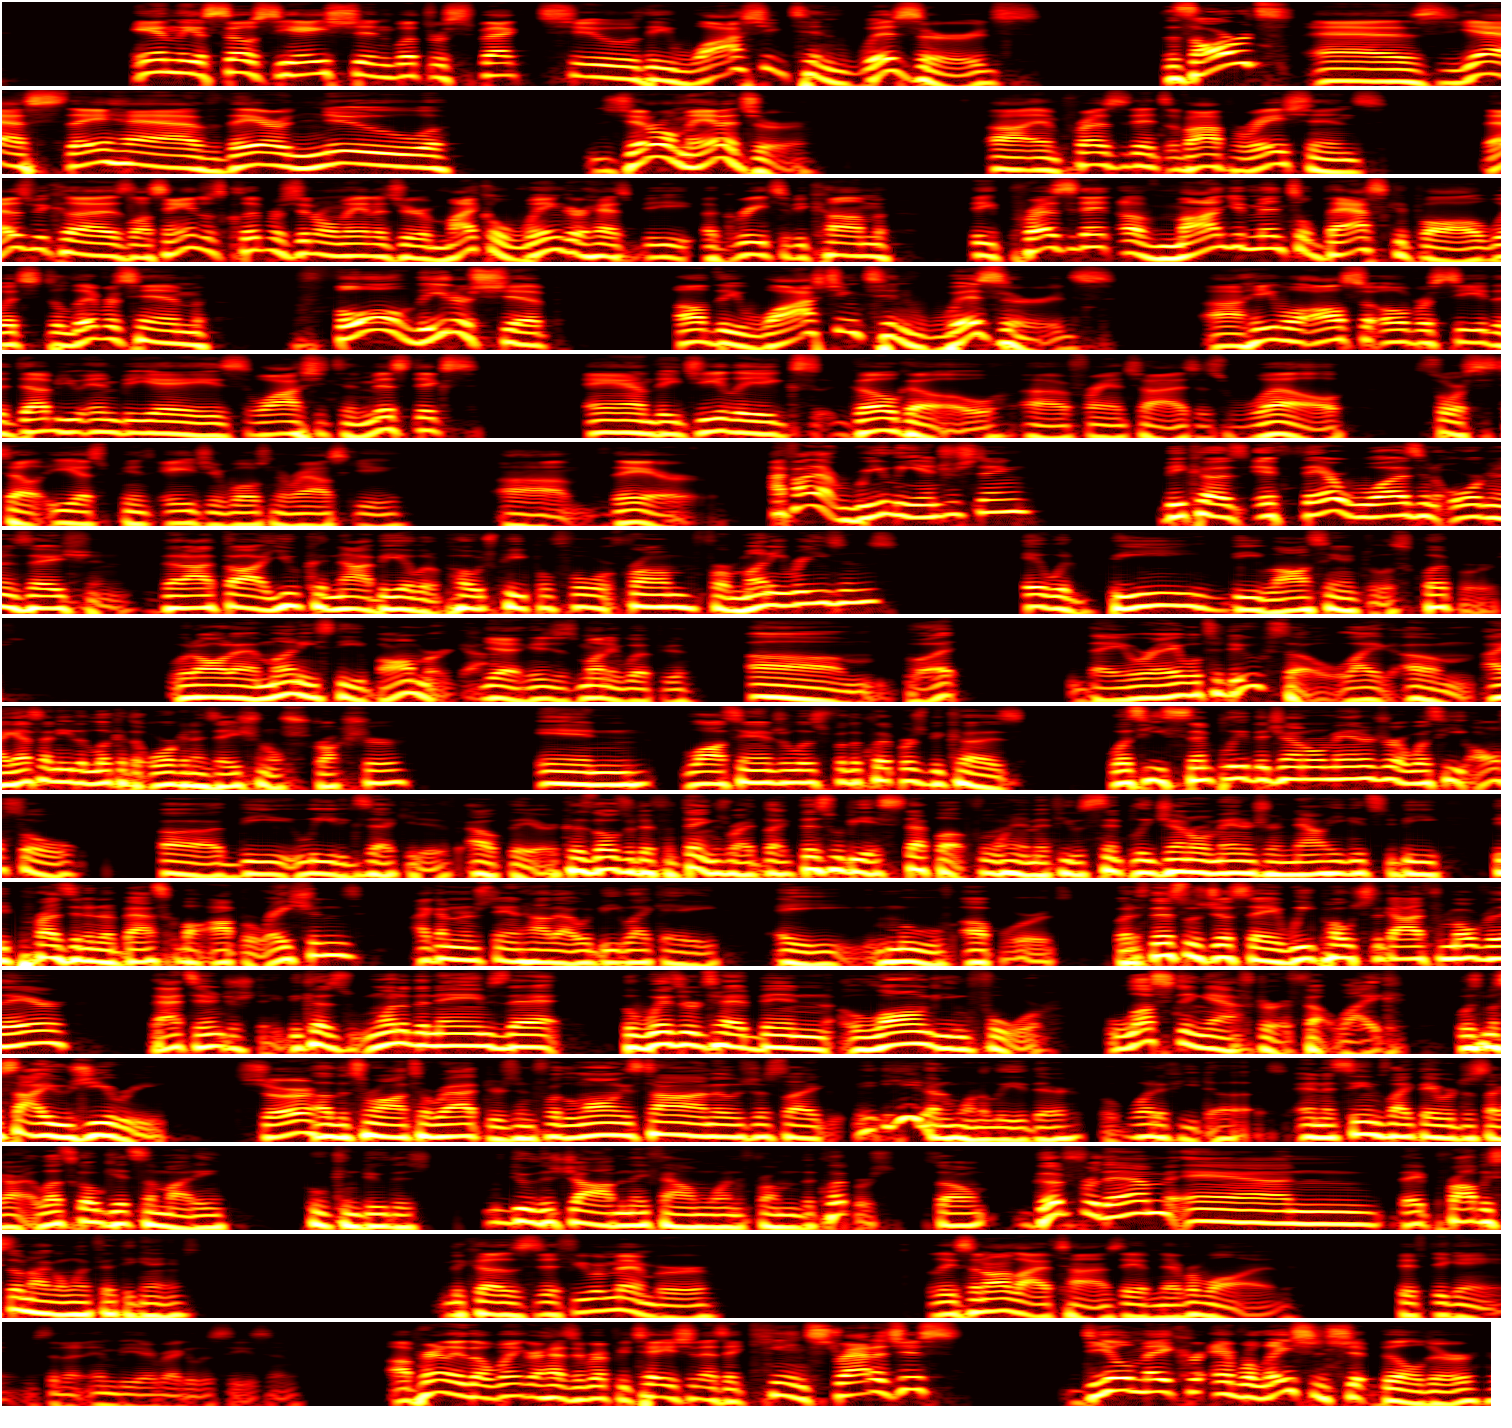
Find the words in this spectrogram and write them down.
in the association with respect to the Washington Wizards The Zards? as yes, they have their new general manager uh, and president of operations. That is because Los Angeles Clippers general manager Michael Winger has be, agreed to become the president of Monumental Basketball, which delivers him full leadership of the Washington Wizards. Uh, he will also oversee the WNBA's Washington Mystics and the G League's Go Go uh, franchise as well. Sources tell ESPN's Adrian Wojnarowski um, there. I find that really interesting because if there was an organization that I thought you could not be able to poach people for from for money reasons, it would be the Los Angeles Clippers with all that money Steve Ballmer got. Yeah, he just money whip you. Um, but they were able to do so. Like, um, I guess I need to look at the organizational structure in Los Angeles for the Clippers because was he simply the general manager or was he also uh, the lead executive out there? Because those are different things, right? Like this would be a step up for him if he was simply general manager and now he gets to be the president of basketball operations. I can understand how that would be like a a move upwards. But if this was just a we poached the guy from over there, that's interesting because one of the names that the Wizards had been longing for, lusting after, it felt like, was Masai Ujiri Sure. of the Toronto Raptors. And for the longest time, it was just like, he doesn't want to leave there, but what if he does? And it seems like they were just like, all right, let's go get somebody who can do this do this job. And they found one from the Clippers. So good for them. And they probably still not going to win 50 games. because if you remember, at least in our lifetimes, they have never won 50 games in an NBA regular season. Apparently, though, Winger has a reputation as a keen strategist, deal maker, and relationship builder.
